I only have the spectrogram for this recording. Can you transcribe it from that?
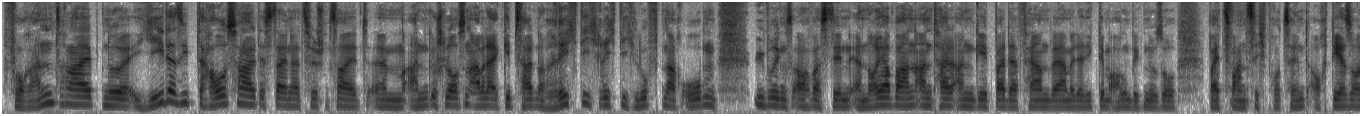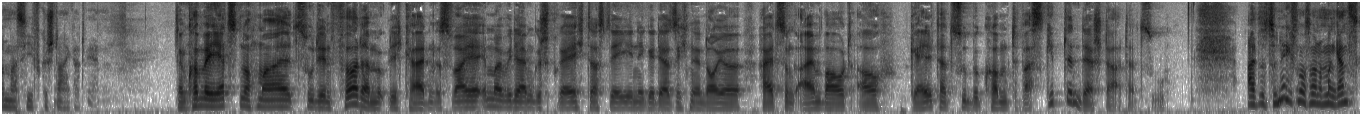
vorantreibt. Nur jeder siebte Haushalt ist da in der Zwischenzeit ähm, angeschlossen, aber da gibt es halt noch richtig, richtig Luft nach oben. Übrigens auch was den erneuerbaren Anteil angeht bei der Fernwärme, der liegt im Augenblick nur so bei 20 Prozent. Auch der soll massiv gesteigert werden. Dann kommen wir jetzt nochmal zu den Fördermöglichkeiten. Es war ja immer wieder im Gespräch, dass derjenige, der sich eine neue Heizung einbaut, auch Geld dazu bekommt. Was gibt denn der Staat dazu? Also zunächst muss man noch mal einen ganz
